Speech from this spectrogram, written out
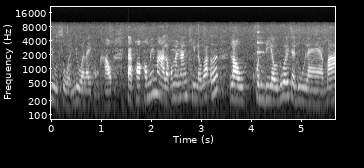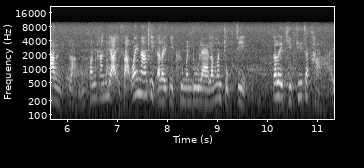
อยู่สวนอยู่อะไรของเขา แต่พอเขาไม่มาเราก็มานั่งคิดแล้วว่า เออเราคนเดียวด้วยจะดูแลบ้านหลังค่อนข้างใหญ่สระว่ายน้ำอีกอะไรอีกคือมันดูแลแล้วมันจุกจิกก็เลยคิดที่จะขาย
